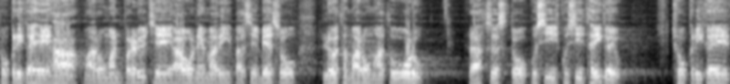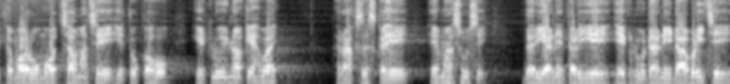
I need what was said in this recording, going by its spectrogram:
છોકરી કહે, હા, મારું મન પડ્યું છે, આવો ને મારી પાસે બેસો, લો તમારું માથું ઓળું. રાક્ષસ તો ખુશી ખુશી થઈ ગયો. છોકરી કહે, તમારું મોત શામાં છે? એ તો કહો એટલું ન કહેવાય. રાક્ષસ કહે, એમાં શું છે? દરિયાને તળિયે એક લોઢાની ડાબડી છે,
